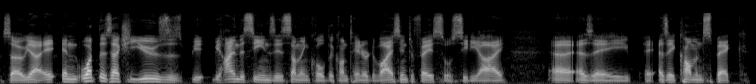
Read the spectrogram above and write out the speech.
so yeah, it, and what this actually uses be behind the scenes is something called the Container Device Interface, or CDI, uh, as a as a common spec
